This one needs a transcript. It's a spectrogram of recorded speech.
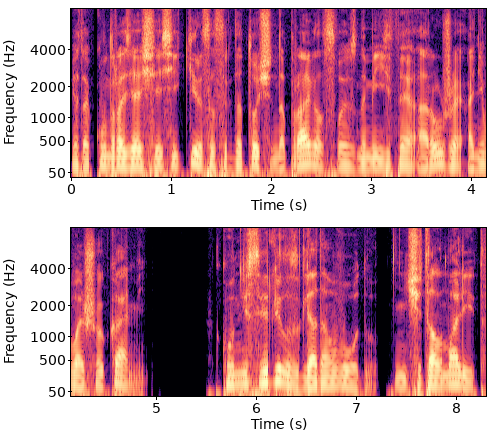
Это кун разящая секира сосредоточенно правил свое знаменитое оружие, а небольшой камень. Кун не сверлил взглядом воду, не читал молитв,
